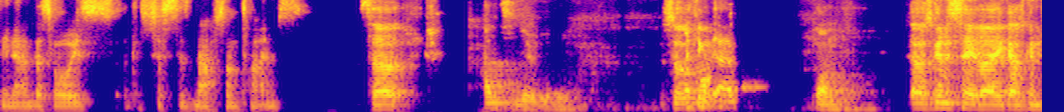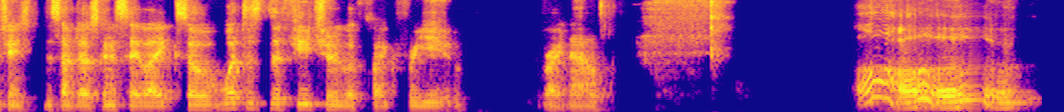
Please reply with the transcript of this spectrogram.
You know, that's always that's just enough sometimes. So absolutely. So I think that. Go. I was gonna say like I was gonna change the subject. I was gonna say like so what does the future look like for you right now? Oh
